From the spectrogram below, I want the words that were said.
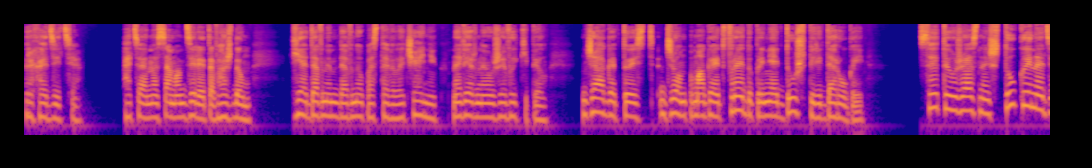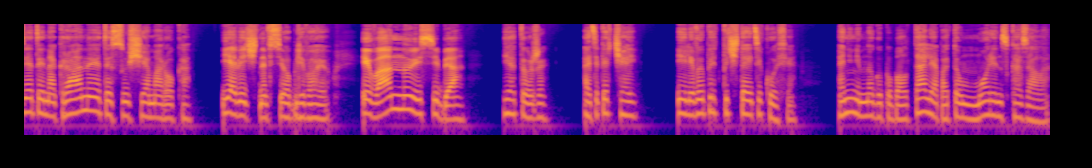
Проходите. Хотя на самом деле это ваш дом. Я давным-давно поставила чайник, наверное, уже выкипел. Джага, то есть Джон, помогает Фреду принять душ перед дорогой — с этой ужасной штукой, надетой на краны, это сущая морока. Я вечно все обливаю. И ванну, и себя. Я тоже. А теперь чай. Или вы предпочитаете кофе?» Они немного поболтали, а потом Морин сказала.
